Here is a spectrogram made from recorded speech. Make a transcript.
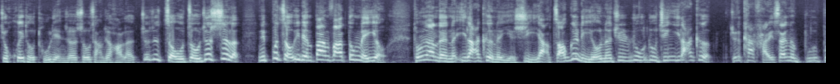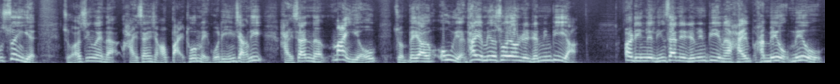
就灰头土脸就收场就好了，就是走走就是了，你不走一点办法都没有。同样的呢，伊拉克呢也是一样，找个理由呢去入入侵伊拉克，就是看海山呢不不顺眼，主要是因为呢海山想要摆脱美国的影响力，海山呢卖油准备要用欧元，他也没有说要用人人民币啊。二零零三年人民币呢还还没有没有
